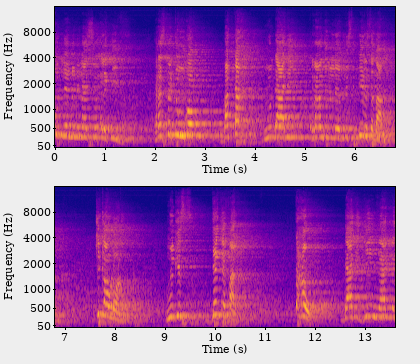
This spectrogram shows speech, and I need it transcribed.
toutes les nominations électives respecté wu ko ba tax ñu daal di rendre leur liste irrecevable ci kaw loolu ñu gis Déthié Fall taxaw daal di jiiñ ñaar ne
